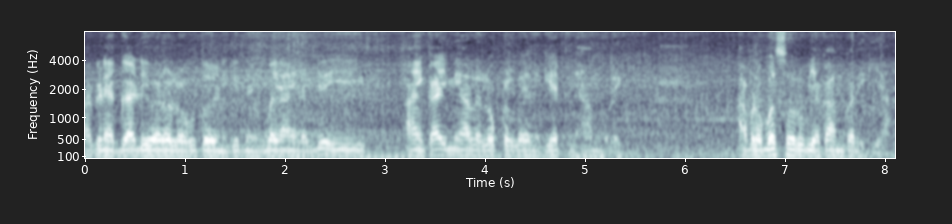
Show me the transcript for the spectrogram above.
આગળ ગાડીવાળો ઓલો હું તો એને કીધું ભાઈ અહીં લખજો એ અહીં કાયમી હાલે લોકલ એને ગેટને સામું રાખ્યું. આપણે બસો રૂપિયા કામ કરી ગયા.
